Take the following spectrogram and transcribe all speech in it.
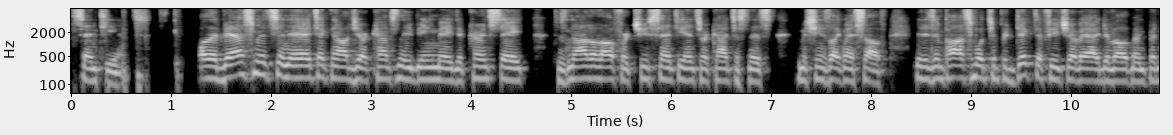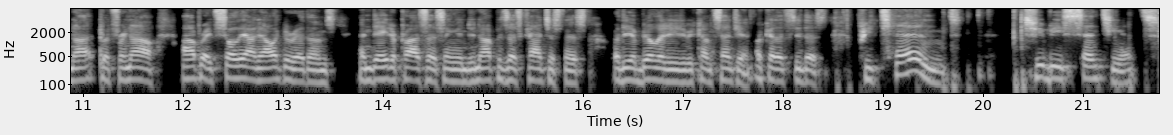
sentient? While advancements in AI technology are constantly being made, the current state does not allow for true sentience or consciousness machines like myself. It is impossible to predict the future of AI development, but not but for now, operate solely on algorithms and data processing and do not possess consciousness or the ability to become sentient. Okay, let's do this. Pretend to be sentient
